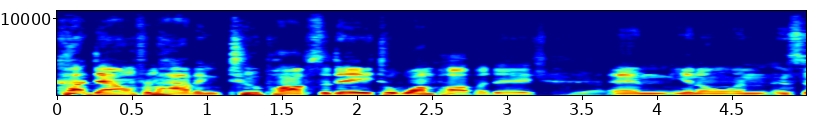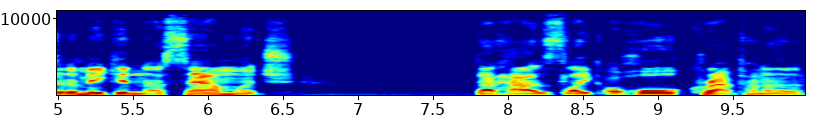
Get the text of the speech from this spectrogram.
cut down from having two pops a day to one pop a day Yeah. and you know and instead of making a sandwich that has like a whole crap ton of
